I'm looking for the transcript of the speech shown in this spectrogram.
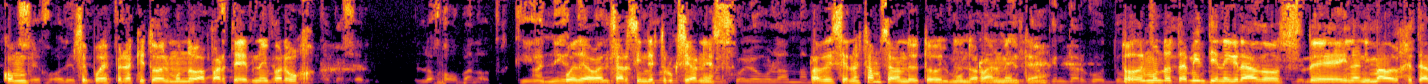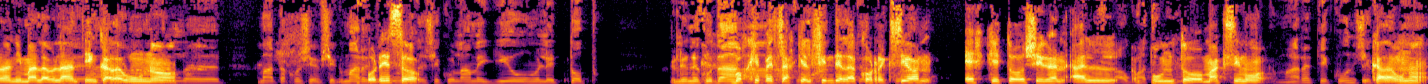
¿Cómo se puede esperar que todo el mundo, aparte de Bnei Baruch, puede avanzar sin destrucciones. Padre dice, no estamos hablando de todo el mundo realmente. Todo el mundo también tiene grados de inanimado, vegetal, animal, hablante, en cada uno. Por eso, ¿vos qué pensás? ¿Que el fin de la corrección es que todos llegan al punto máximo cada uno.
